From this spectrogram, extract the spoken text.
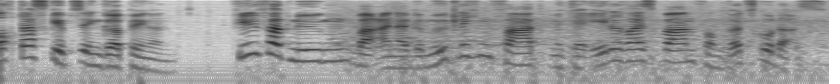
Auch das gibt's in Göppingen. Viel Vergnügen bei einer gemütlichen Fahrt mit der Edelweißbahn von Götz Godas.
